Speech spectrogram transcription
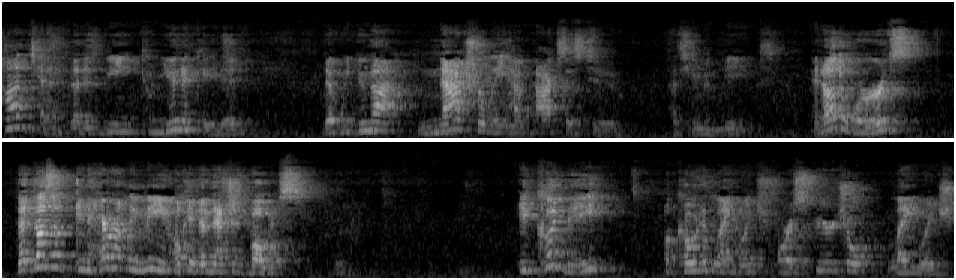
content that is being communicated that we do not naturally have access to as human beings. In other words, that doesn't inherently mean, okay, then that's just bogus. It could be a coded language or a spiritual language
